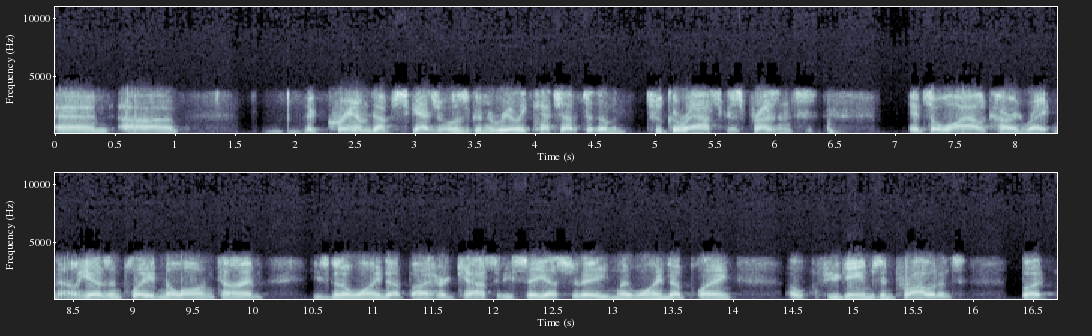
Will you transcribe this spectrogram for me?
and uh, the crammed up schedule is going to really catch up to them. And Tuukka Rask's presence, it's a wild card right now. He hasn't played in a long time. He's going to wind up. I heard Cassidy say yesterday he might wind up playing a, a few games in Providence, but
